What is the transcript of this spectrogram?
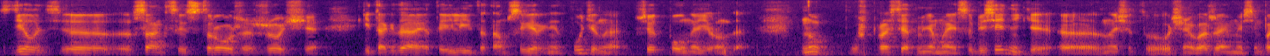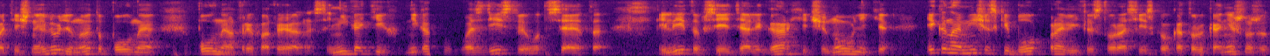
сделать э, санкции строже, жестче, и тогда эта элита там свергнет Путина, все это полная ерунда. Ну, уж простят меня мои собеседники, э, значит, очень уважаемые, симпатичные люди, но это полный, полный отрыв от реальности. Никаких, никакого воздействия, вот вся эта элита, все эти олигархи, чиновники – экономический блок правительства российского, который, конечно же,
